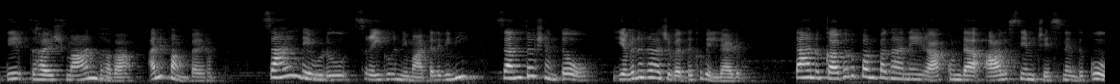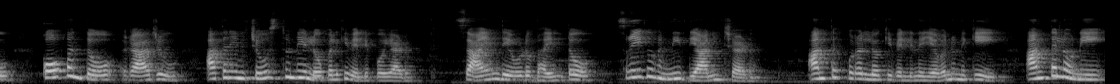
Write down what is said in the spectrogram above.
దీర్ఘాయుష్మాన్ భవ అని పంపారు. సాయం దేవుడు శ్రీగురుని మాటలు విని సంతోషంతో యవనరాజు వద్దకు వెళ్ళాడు. తాను కబురు పంపగానే రాకుండా ఆలస్యం చేసినందుకు కోపంతో రాజు అతనిని చూస్తూనే లోపలికి వెళ్ళిపోయాడు. సాయం దేవుడు భయంతో శ్రీగురుణ్ణి ధ్యానించాడు. అంతఃపురంలోకి వెళ్ళిన యవనునికి అంతలోనే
